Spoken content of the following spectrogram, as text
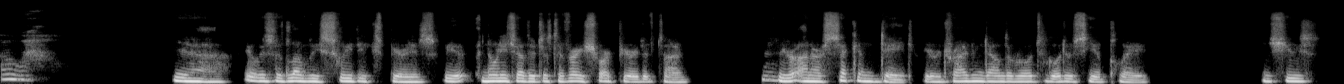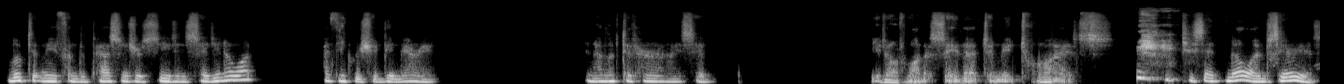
Oh, wow. Yeah, it was a lovely, sweet experience. We had known each other just a very short period of time. Mm-hmm. We were on our second date. We were driving down the road to go to see a play. And she was, looked at me from the passenger seat and said, You know what? I think we should be married. And I looked at her and I said, You don't want to say that to me twice. she said, No, I'm serious.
